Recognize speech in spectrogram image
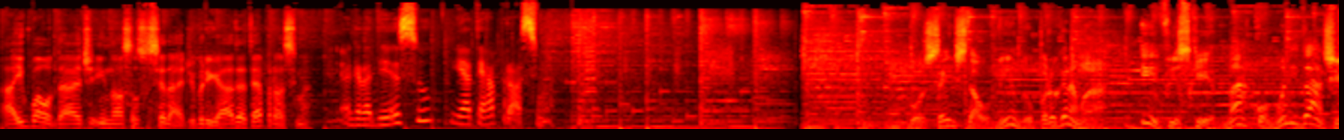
a igualdade em nossa sociedade. Obrigado e até a próxima. Agradeço e até a próxima. Você está ouvindo o programa IFSC na Comunidade.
